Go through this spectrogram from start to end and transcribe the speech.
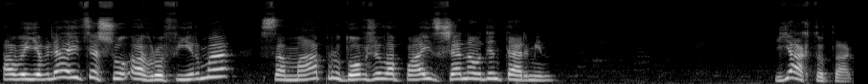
А виявляється, що агрофірма сама продовжила пай ще на один термін. Як то так?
